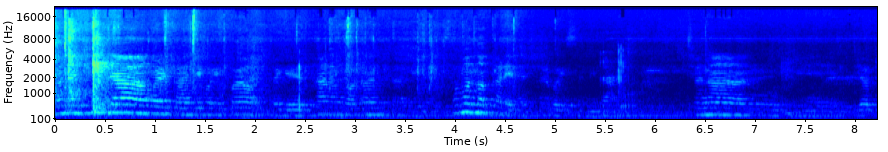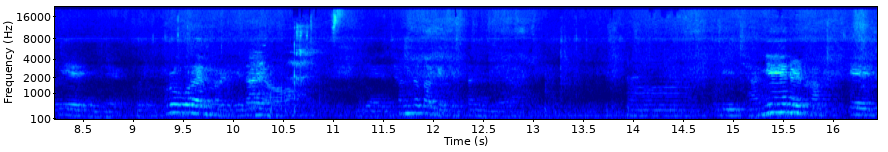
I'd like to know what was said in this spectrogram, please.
저는 신장을 가지고 있고요. 저기 사는 거는 저기 서문노탈에 살고 있습니다. 저는 이제 여기에 이제 그 프로그램을 인하여 이제 참석하게 됐었는데요. 어, 우리 장애를 갖게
